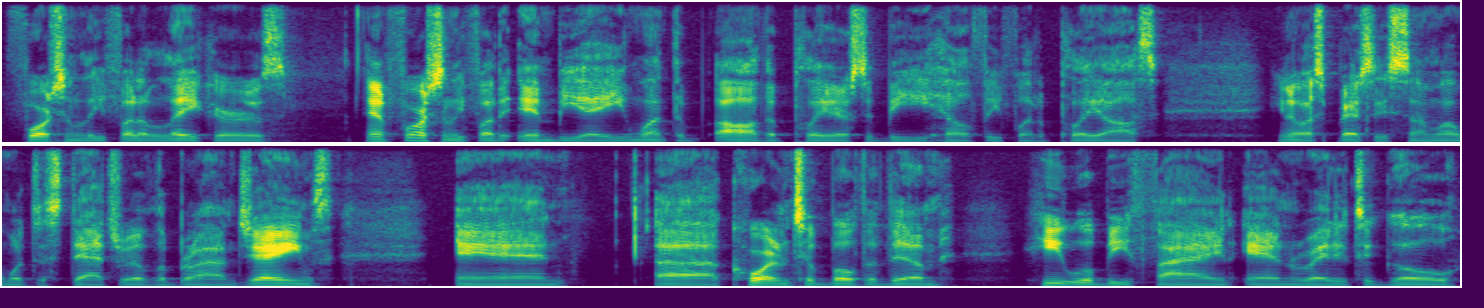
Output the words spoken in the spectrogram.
fortunately for the Lakers, and fortunately for the NBA, you want the, all the players to be healthy for the playoffs. You know, especially someone with the stature of LeBron James. And uh, according to both of them, he will be fine and ready to go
